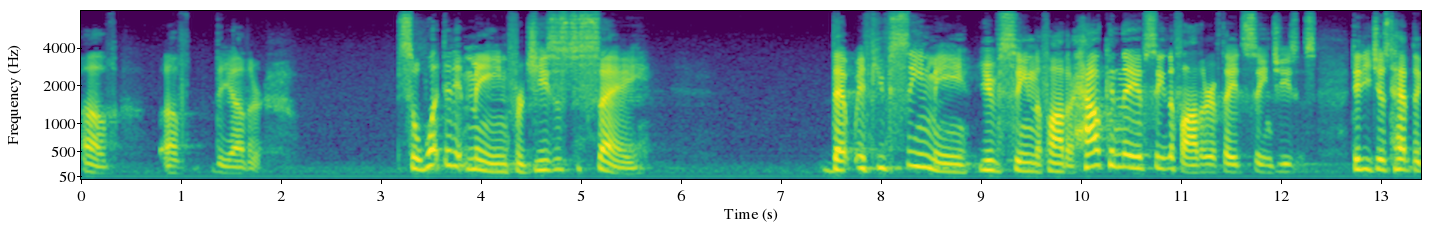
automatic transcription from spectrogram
of of the other. So what did it mean for Jesus to say that if you've seen me, you've seen the Father? How can they have seen the Father if they had seen Jesus? Did he just have, the,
